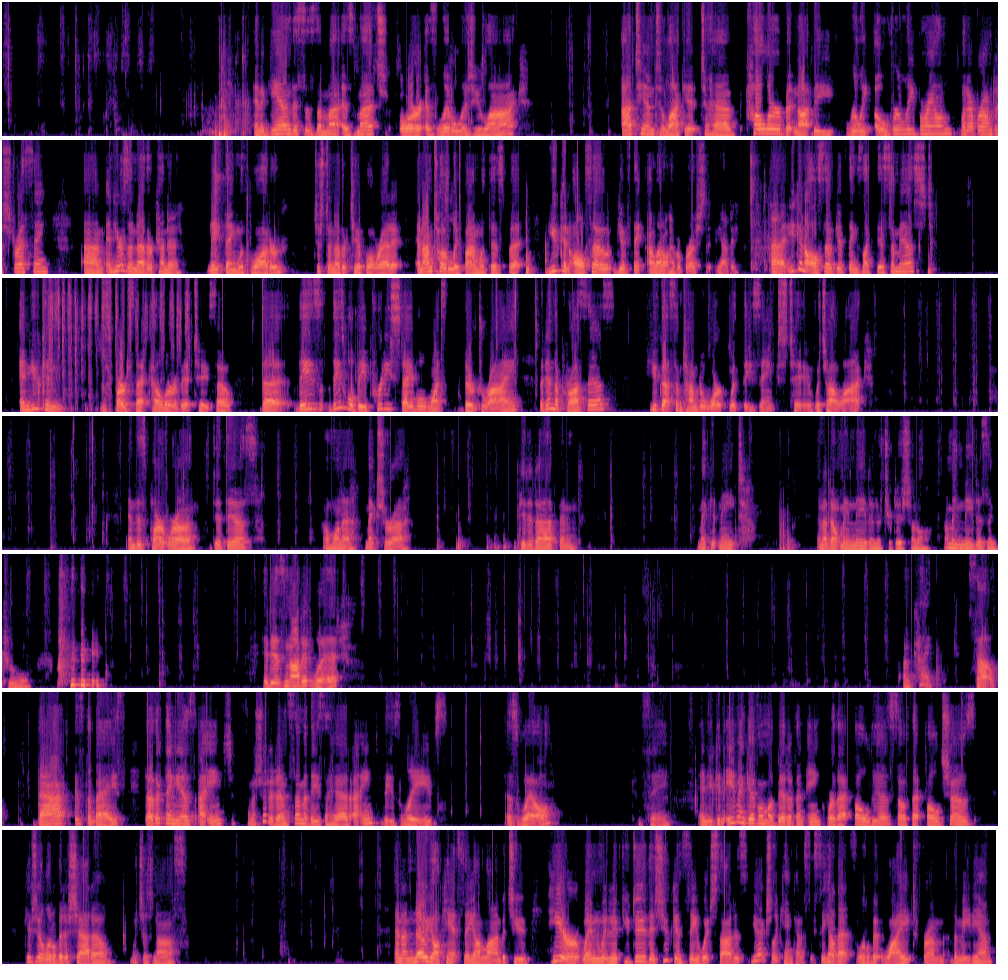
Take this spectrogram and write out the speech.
And again, this is mu as much or as little as you like. I tend to like it to have color but not be really overly brown whenever I'm distressing. Um, and here's another kind of neat thing with water. Just another tip while we're at it. And I'm totally fine with this, but you can also give things, oh, I don't have a brush that, yeah, I do. Uh, you can also give things like this a mist. And you can disperse that color a bit too. So the these these will be pretty stable once they're dry, but in the process, you've got some time to work with these inks too, which I like. And this part where I did this, I want to make sure I get it up and make it neat. And I don't mean neat in a traditional, I mean neat as in cool. It is knotted wood. Okay, so that is the base. The other thing is I inked, and I should have done some of these ahead, I inked these leaves as well. You can see. And you can even give them a bit of an ink where that fold is. So if that fold shows, gives you a little bit of shadow, which is nice. And I know y'all can't see online, but you here, when, when if you do this, you can see which side is, you actually can kind of see. See how that's a little bit white from the medium?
